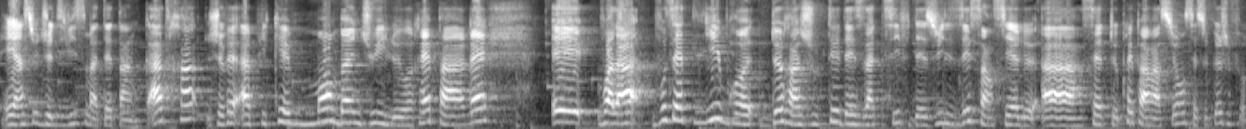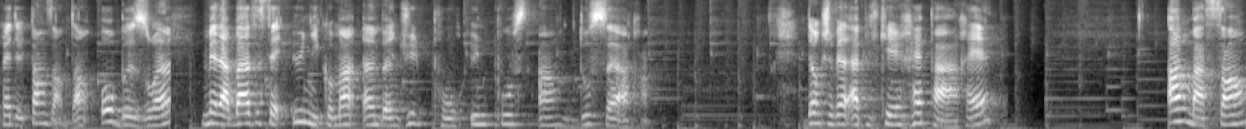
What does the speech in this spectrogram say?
Et ensuite, je divise ma tête en quatre. Je vais appliquer mon bain d'huile réparé et voilà, vous êtes libre de rajouter des actifs, des huiles essentielles à cette préparation. C'est ce que je ferai de temps en temps au besoin. Mais la base, c'est uniquement un bain d'huile pour une pousse en douceur. Donc, je vais appliquer réparer en massant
